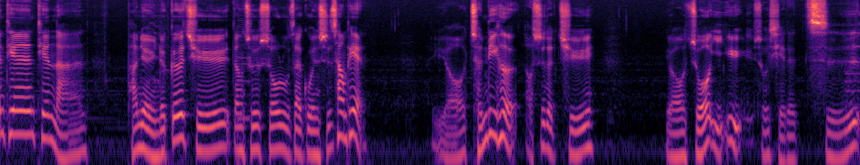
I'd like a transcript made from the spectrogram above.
天天天蓝，潘越云的歌曲当初收录在滚石唱片，由陈立贺老师的曲，由卓以玉所写的词。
